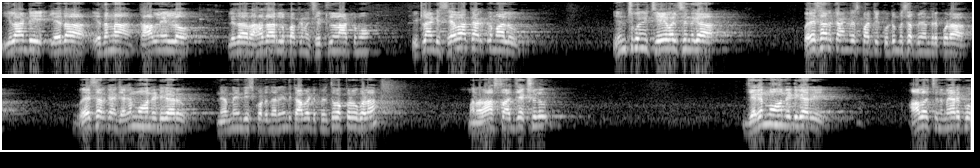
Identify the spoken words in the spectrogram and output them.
ఇలాంటి లేదా ఏదన్నా కాలనీల్లో లేదా రహదారుల పక్కన చెట్లు నాటమో ఇట్లాంటి సేవా కార్యక్రమాలు ఎంచుకుని చేయవలసిందిగా వైఎస్ఆర్ కాంగ్రెస్ పార్టీ కుటుంబ సభ్యులందరికీ కూడా వైఎస్ఆర్ కాంగ్రెస్ జగన్మోహన్ రెడ్డి గారు నిర్ణయం తీసుకోవడం జరిగింది. కాబట్టి ప్రతి ఒక్కరూ కూడా మన రాష్ట్ర అధ్యక్షులు జగన్మోహన్ రెడ్డి గారి ఆలోచన మేరకు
